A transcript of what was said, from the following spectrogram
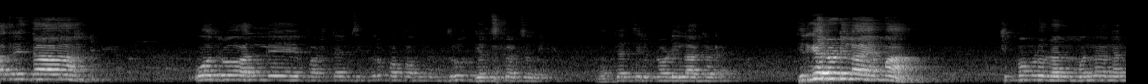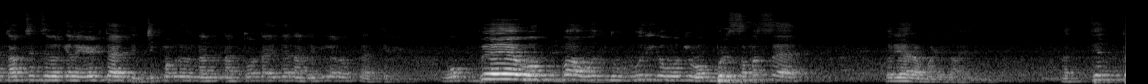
ಆದ್ರಿಂದ ಹೋದ್ರು, ಅಲ್ಲಿ ಫಸ್ಟ್ ಟೈಮ್ ಸಿಕ್ಕಿದ್ರು ಪಾಪ ಮುಗಿದ್ರು ಗೆಲ್ಸ್ ಕಳ್ಸಿದ್ರು ಮತ್ತೆ ತಿರುಗಿ ನೋಡಿಲ್ಲ ಆ ಕಡೆ. ತಿರ್ಗೇ ನೋಡಿಲ್ಲ ಅಮ್ಮ. ಚಿಕ್ಕಮಂಗ್ಳೂರು ನನ್ನ ಮೊನ್ನೆ ನನ್ನ ಕಾನ್ಸ್ಟೆನ್ಸಿವರೆಗೆಲ್ಲ ಹೇಳ್ತಾ ಇರ್ತೀನಿ. ಚಿಕ್ಕಮಂಗ್ಳೂರು ನನ್ನ ನನ್ನ ತೋಟ ಇದ್ದೆ ನಾನು ರೆಗ್ಯುಲರ್ ಹೋಗ್ತಾ ಇರ್ತೀನಿ. ಒಬ್ಬೇ ಒಬ್ಬ ಒಂದು ಊರಿಗೆ ಹೋಗಿ ಒಬ್ಬರ ಸಮಸ್ಯೆ ಪರಿಹಾರ ಮಾಡಿಲ್ಲ ಅಮ್ಮ. ಅತ್ಯಂತ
